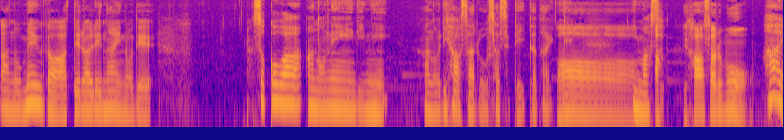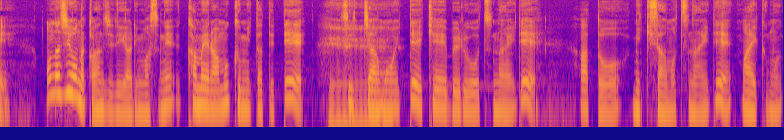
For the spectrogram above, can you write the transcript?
あの、目が当てられないので、そこは、あの、念入りに、あの、リハーサルをさせていただいています。リハーサルも？はい。同じような感じでやりますねカメラも組み立ててスイッチャーも置いてケーブルをつないであとミキサーもつないでマイクも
